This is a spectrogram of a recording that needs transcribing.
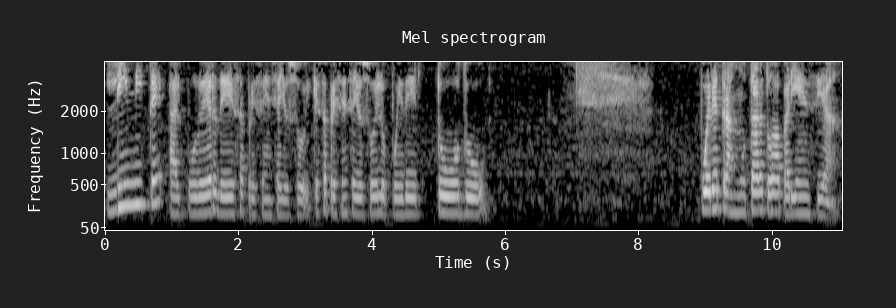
límite al poder de esa presencia yo soy, que esa presencia yo soy lo puede todo. Puede transmutar toda apariencia,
